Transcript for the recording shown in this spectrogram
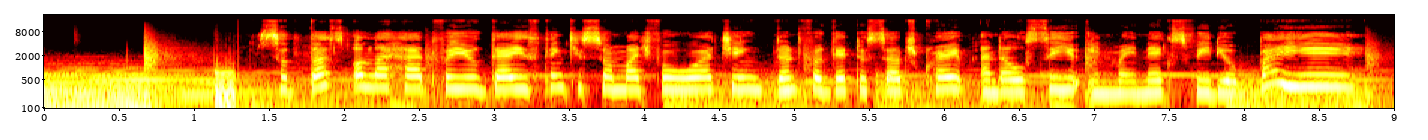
so that's all i had for you guys. Thank you so much for watching. Don't forget to subscribe and i'll see you in my next video. Bye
